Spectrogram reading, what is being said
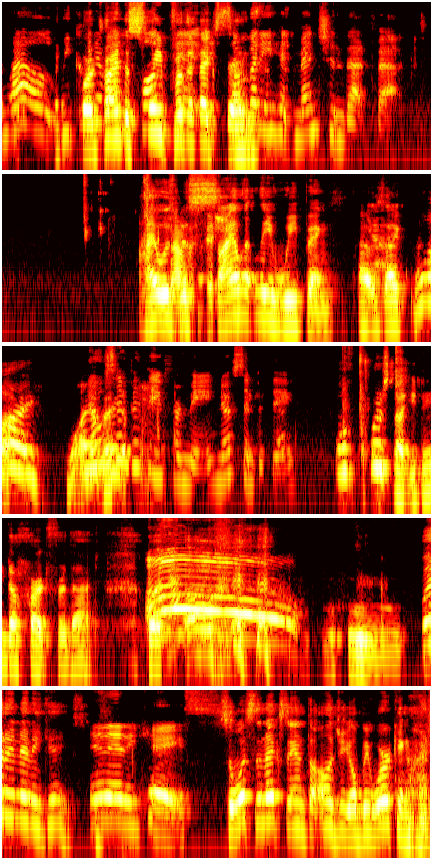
Well, we We're could have trying to sleep for the next if day. somebody had mentioned that fact. I was just silently weeping. I was like, why? Why? No they- sympathy for me. No sympathy. Well, of course not. You need a heart for that. But, Oh! Ooh. but in any case. In any case. So, what's the next anthology you'll be working on?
